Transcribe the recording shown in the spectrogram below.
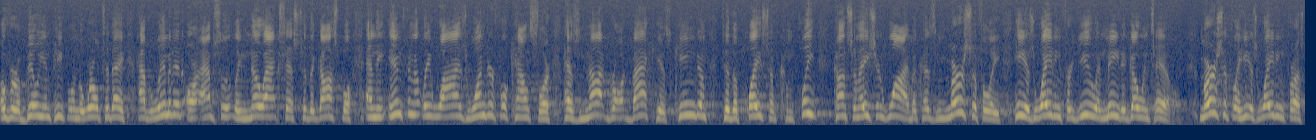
Over a billion people in the world today have limited or absolutely no access to the gospel, and the infinitely wise, wonderful counselor has not brought back his kingdom to the place of complete consummation. Why? Because mercifully, he is waiting for you and me to go and tell. Mercifully, he is waiting for us.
